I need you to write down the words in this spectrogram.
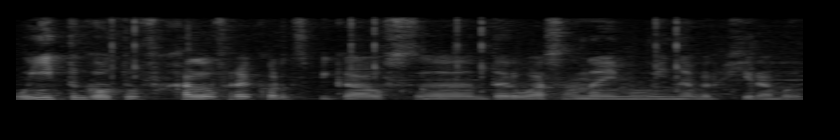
We need to go to Hall of Records because uh, there was a name we never hear about.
